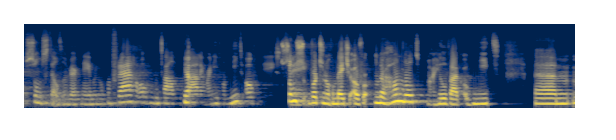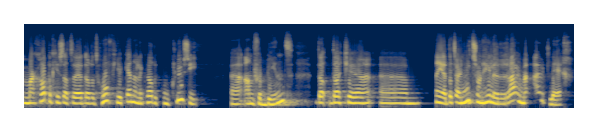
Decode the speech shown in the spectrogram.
soms stelt een werknemer nog een vraag over een bepaalde bepaling, maar in ieder geval niet over deze. Soms wordt er nog een beetje over onderhandeld, maar heel vaak ook niet. Ehm, maar grappig is dat, eh, dat het Hof hier kennelijk wel de conclusie eh, aan verbindt. Dat, dat, je, ehm, nou ja, dat daar niet zo'n hele ruime uitleg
